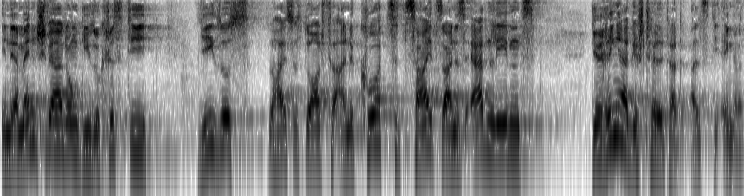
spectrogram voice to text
in der Menschwerdung Jesu Christi Jesus, so heißt es dort, für eine kurze Zeit seines Erdenlebens geringer gestellt hat als die Engel,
